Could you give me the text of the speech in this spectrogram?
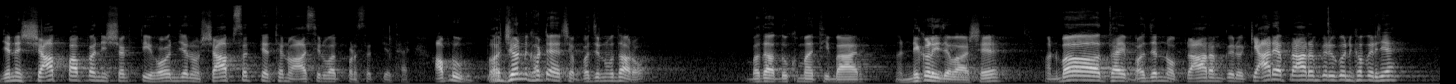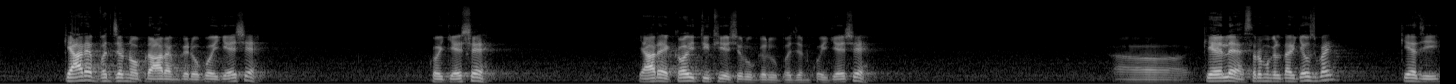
જેને શાપ આપવાની શક્તિ હોય જેનો શાપ સત્ય થયો આશીર્વાદ પણ સત્ય થાય. આપણું ભજન ઘટે છે, ભજન વધારો. બધા દુઃખમાંથી બહાર નીકળી જવાશે અને બધાએ ભજનનો પ્રારંભ કર્યો. ક્યારે પ્રારંભ કર્યો કોઈને ખબર છે? ક્યારે ભજનનો પ્રારંભ કર્યો? કોઈ કહે છે? કોઈ કહે છે? ક્યારે કઈ તિથિએ શરૂ કર્યું ભજન? કોઈ કહે છે? કે લે સર્વમંગલ તારે કેવું છે ભાઈ? કે જી,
